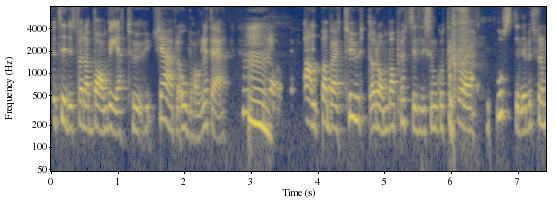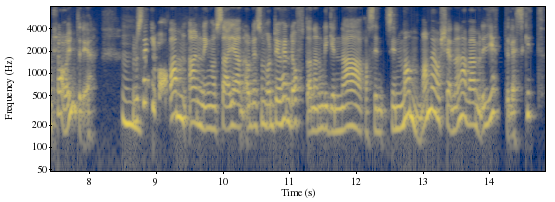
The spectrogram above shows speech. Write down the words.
för tidigt födda barn vet hur jävla obehagligt det är. När de- Allt bara börjar tuta och de bara plötsligt liksom går tillbaka till fosterlivet för de klarar inte det. Men då sätter de av am- andning och så här, och det, som, och det händer ofta när de ligger nära sin, sin mamma med och känner den här värmen. Det är jätteläskigt.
